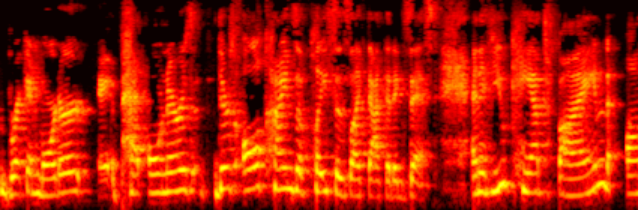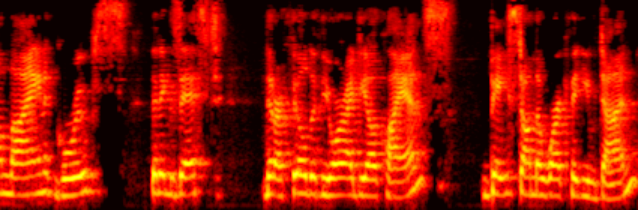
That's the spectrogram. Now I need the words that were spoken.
brick and mortar eh, pet owners. There's all kinds of places like that that exist. And if you can't find online groups that exist that are filled with your ideal clients based on the work that you've done,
